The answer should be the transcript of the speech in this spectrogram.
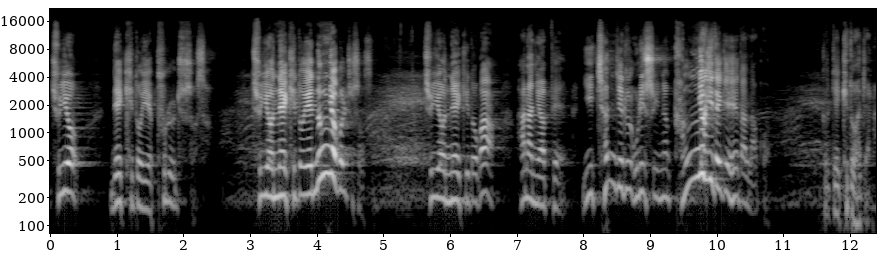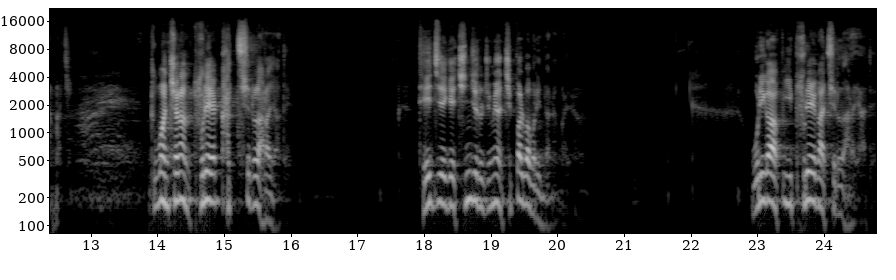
주여 내 기도에 불을 주소서. 주여 내 기도에 능력을 주소서. 주여 내 기도가 하나님 앞에 이 천지를 우릴 수 있는 강력이 되게 해달라고 그렇게 기도하자는 거죠. 두 번째는 불의 가치를 알아야 돼. 돼지에게 진주를 주면 짓밟아 버린다는 거예요. 우리가 이 불의 가치를 알아야 돼.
